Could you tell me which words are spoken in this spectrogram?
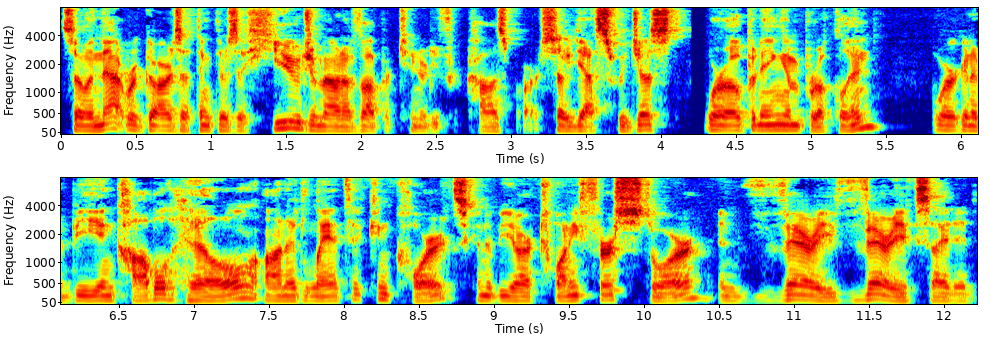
So in that regards, I think there's a huge amount of opportunity for Cos Bar. So yes, we just we're opening in Brooklyn. We're going to be in Cobble Hill on Atlantic and Court. It's going to be our 21st store and very, very excited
